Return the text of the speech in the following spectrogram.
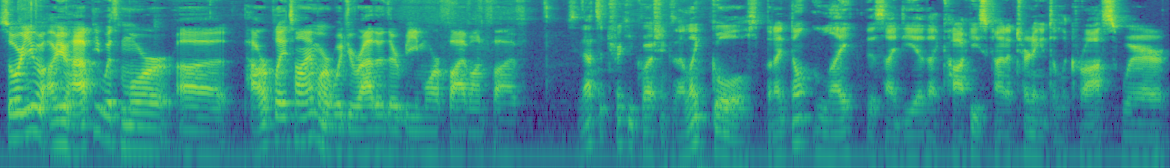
So are you are you happy with more uh, power play time, or would you rather there be more five on five? See, that's a tricky question because I like goals, but I don't like this idea that hockey's kind of turning into lacrosse where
